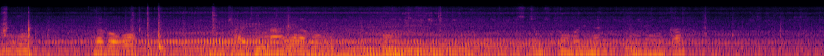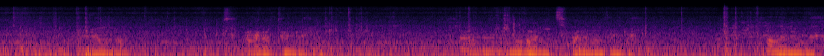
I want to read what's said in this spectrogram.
그러고 해보고 잘 됐나 확인해보고 어. 수퉁수퉁거리면 안 되니까. 아래로 잡아가 놓던가. 어, 위로 집어넣던가. 해야 되는데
